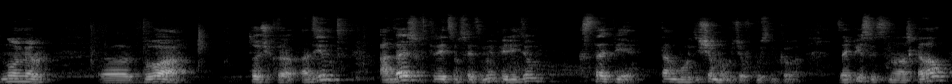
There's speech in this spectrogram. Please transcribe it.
номер э, 2.1. А дальше в третьем сете мы перейдем к стопе. Там будет еще много чего вкусненького. Записывайтесь на наш канал,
